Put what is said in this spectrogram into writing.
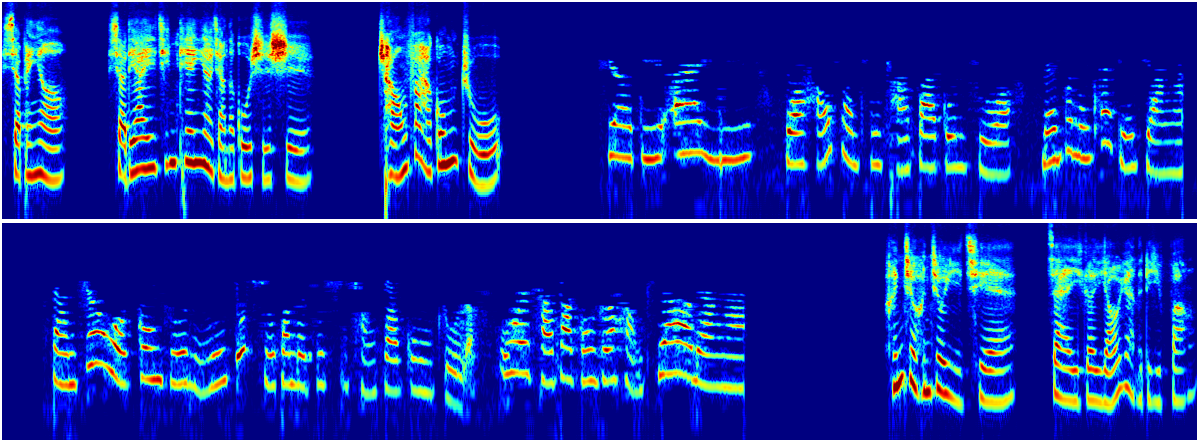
小朋友，小迪阿姨今天要讲的故事是《长发公主》。小迪阿姨，我好想听长发公主，能不能快点讲啊？反正我公主里面最喜欢的就是长发公主了，因为长发公主很漂亮啊。很久很久以前，在一个遥远的地方，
